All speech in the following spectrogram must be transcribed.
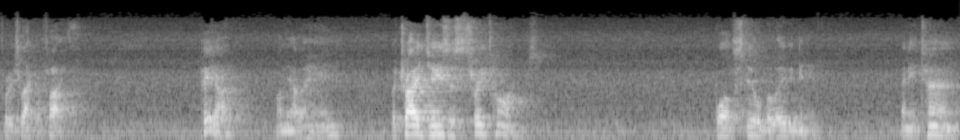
for his lack of faith. Peter, on the other hand, betrayed Jesus three times while still believing in him. And he turned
